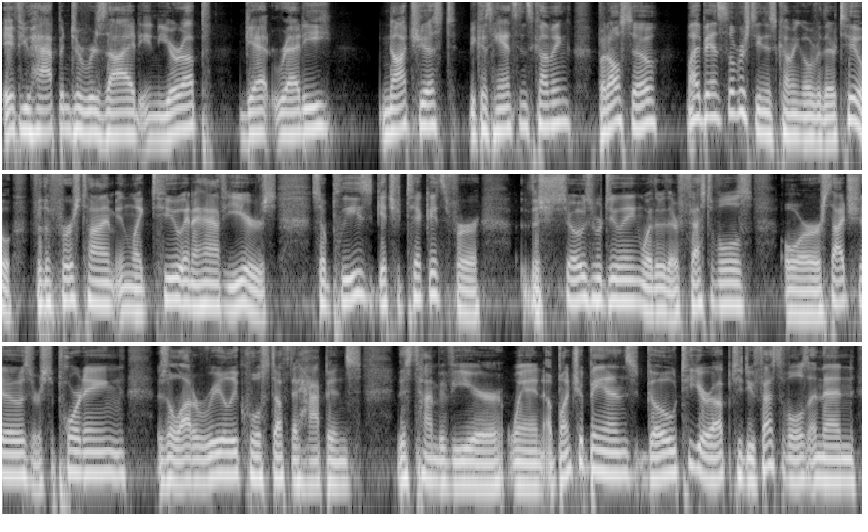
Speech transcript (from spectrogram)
If you happen to reside in Europe, get ready not just because Hanson's coming, but also my band Silverstein is coming over there too for the first time in like two and a half years. So please get your tickets for the shows we're doing, whether they're festivals or side shows or supporting. There's a lot of really cool stuff that happens this time of year when a bunch of bands go to Europe to do festivals and then,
